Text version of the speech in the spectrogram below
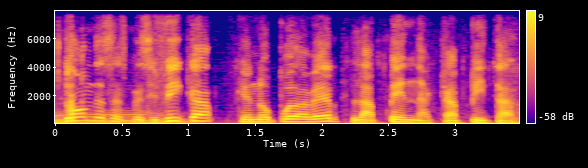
donde se especifica que no puede haber la pena capital.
